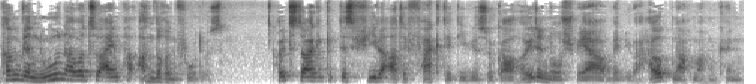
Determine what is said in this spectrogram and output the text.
Kommen wir nun aber zu ein paar anderen Fotos. Heutzutage gibt es viele Artefakte, die wir sogar heute nur schwer, wenn überhaupt, nachmachen können.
